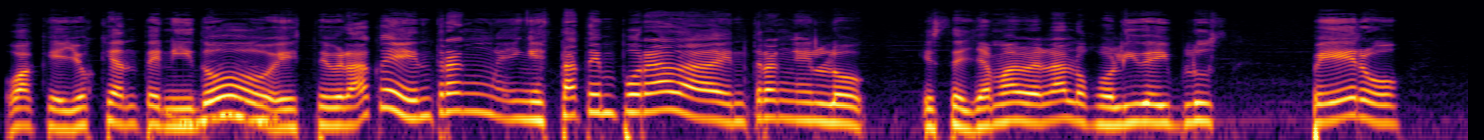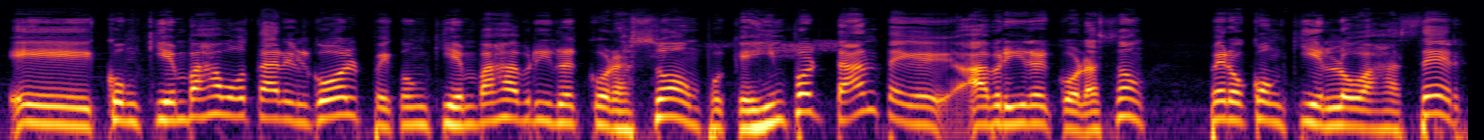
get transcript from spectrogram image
o aquellos que han tenido, este, ¿verdad? Que entran en esta temporada, entran en lo que se llama, ¿verdad? Los holiday blues, pero eh, con quién vas a votar el golpe, con quién vas a abrir el corazón, porque es importante abrir el corazón, pero con quién lo vas a hacer.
